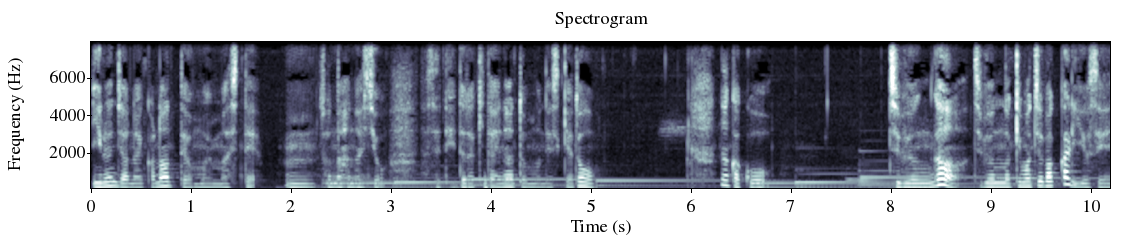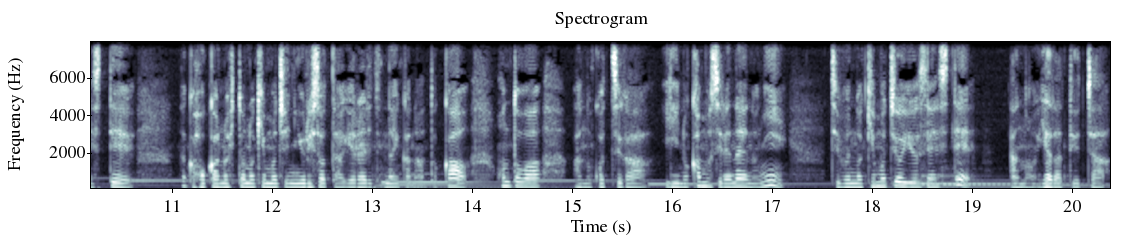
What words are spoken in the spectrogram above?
いるんじゃないかなって思いまして、うん、そんな話をさせていただきたいなと思うんですけど。なんかこう自分が自分の気持ちばっかり優先してなんか他の人の気持ちに寄り添ってあげられてないかなとか本当はあのこっちがいいのかもしれないのに自分の気持ちを優先してあの嫌だって言っちゃ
